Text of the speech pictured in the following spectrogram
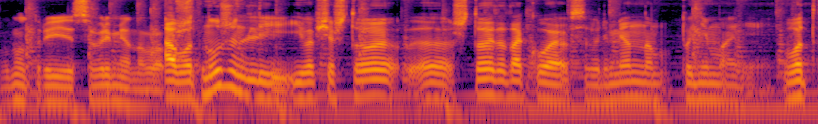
внутри современного общества. А вот нужен ли и вообще что, э, что это такое в современном понимании? Вот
